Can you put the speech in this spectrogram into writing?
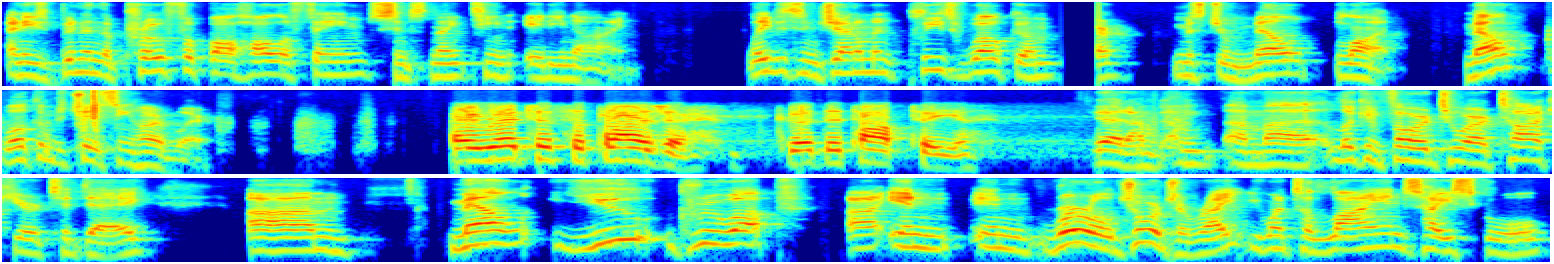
and he's been in the Pro Football Hall of Fame since 1989. Ladies and gentlemen, please welcome Mr. Mel Blount. Mel, welcome to Chasing Hardware. Hey, Rich, it's a pleasure. Good to talk to you. Good. I'm, I'm, I'm uh, looking forward to our talk here today. Um, Mel, you grew up uh, in, in rural Georgia, right? You went to Lyons High School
